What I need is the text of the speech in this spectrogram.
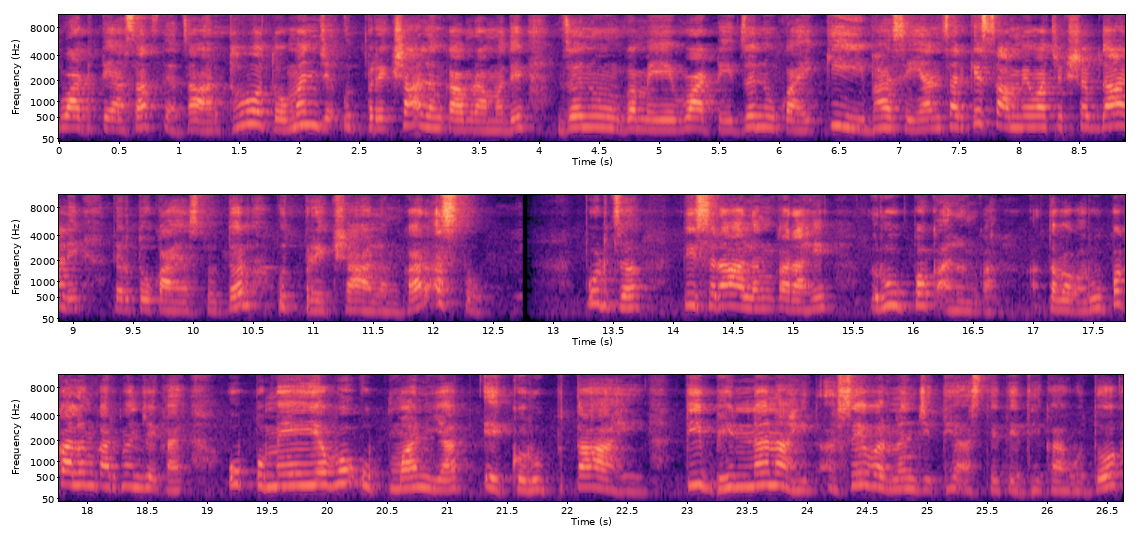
वाटते असाच त्याचा अर्थ होतो. म्हणजे उत्प्रेक्षा अलंकारामध्ये जणू गमे वाटे जणू काय की भासे यांसारखे साम्यवाचक शब्द आले तर तो काय असतो? तर उत्प्रेक्षा अलंकार असतो. पुढचं तिसरा अलंकार आहे रूपक अलंकार. आता बघा रूपक अलंकार म्हणजे काय? उपमेय व उपमान यात एकरूपता आहे. ती भिन्न नाहीत असे वर्णन जिथे असते तेथे काय होतो?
